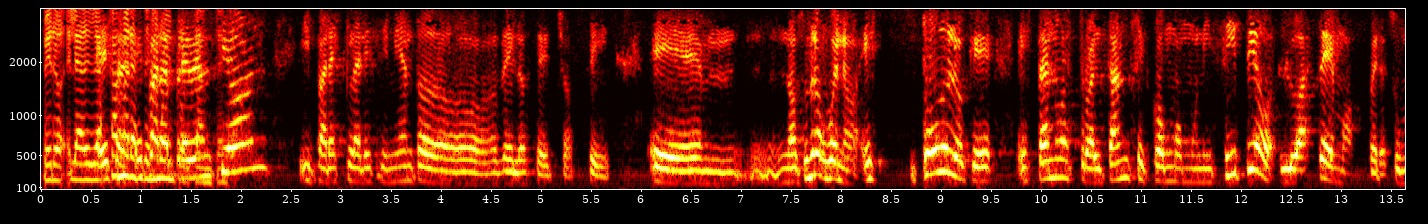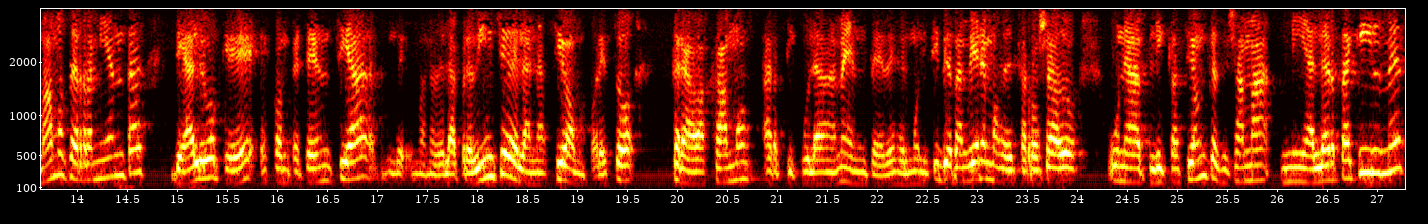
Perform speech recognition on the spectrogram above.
pero, la de las cámaras es, para prevención y para esclarecimiento de los hechos, sí. Eh, nosotros, bueno, es todo lo que está a nuestro alcance como municipio lo hacemos, pero sumamos herramientas de algo que es competencia de, bueno, de la provincia y de la nación. Por eso trabajamos articuladamente. Desde el municipio también hemos desarrollado una aplicación que se llama Mi Alerta Quilmes,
